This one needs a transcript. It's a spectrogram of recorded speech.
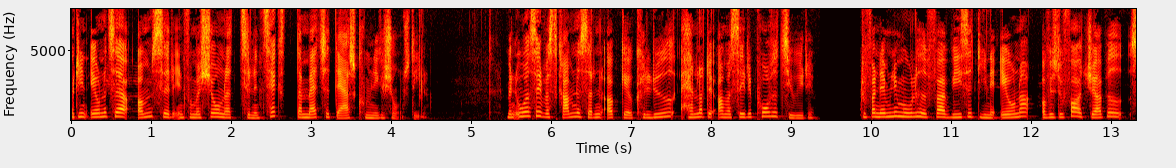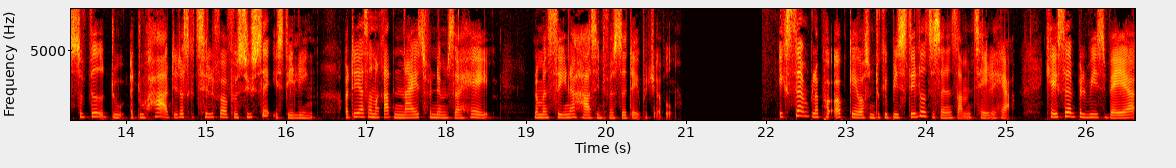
og din evne til at omsætte informationer til en tekst, der matcher deres kommunikationsstil. Men uanset hvor skræmmende sådan en opgave kan lyde, handler det om at se det positive i det. Du får nemlig mulighed for at vise dine evner, og hvis du får jobbet, så ved du, at du har det, der skal til for at få succes i stillingen. Og det er altså en ret nice fornemmelse at have, når man senere har sin første dag på jobbet. Eksempler på opgaver, som du kan blive stillet til sådan en samtale her, kan eksempelvis være,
